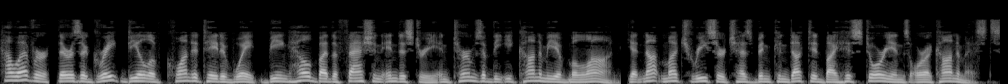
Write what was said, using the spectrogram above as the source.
However, there is a great deal of quantitative weight being held by the fashion industry in terms of the economy of Milan, yet not much research has been conducted by historians or economists.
